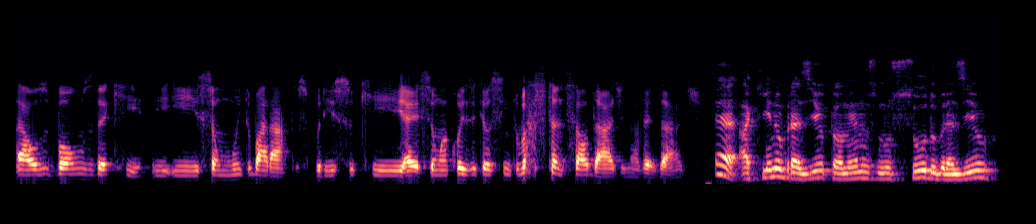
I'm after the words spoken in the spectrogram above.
aos bons daqui. E, e, são muito baratos. Por isso que essa é uma coisa que eu sinto bastante saudade, na verdade. É, aqui no Brasil, pelo menos no sul do Brasil,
